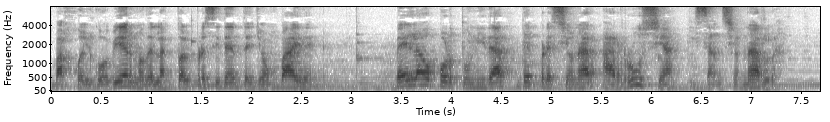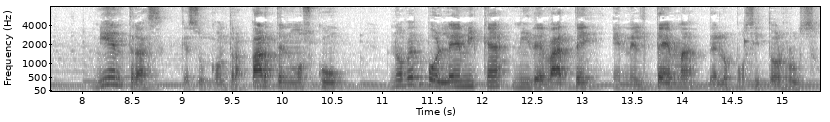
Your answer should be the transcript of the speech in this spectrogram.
bajo el gobierno del actual presidente John Biden, ve la oportunidad de presionar a Rusia y sancionarla, mientras que su contraparte en Moscú no ve polémica ni debate en el tema del opositor ruso,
